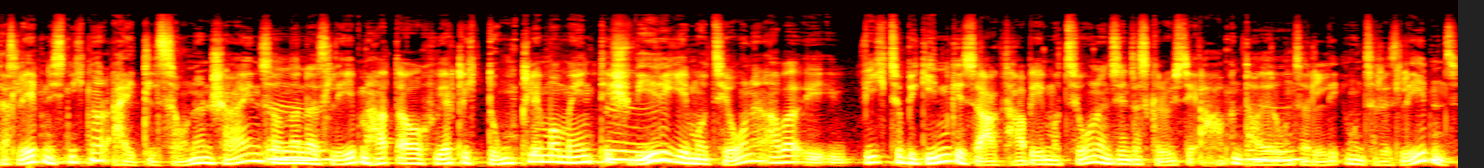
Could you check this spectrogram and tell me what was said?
das Leben ist nicht nur eitel Sonnenschein, sondern mm. das Leben hat auch wirklich dunkle Momente, mm. schwierige Emotionen. Aber wie ich zu Beginn gesagt habe, Emotionen sind das größte Abenteuer mm. unser, unseres Lebens.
